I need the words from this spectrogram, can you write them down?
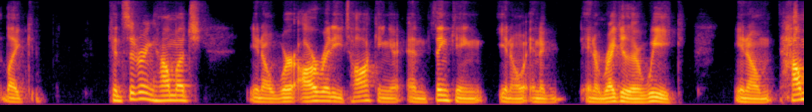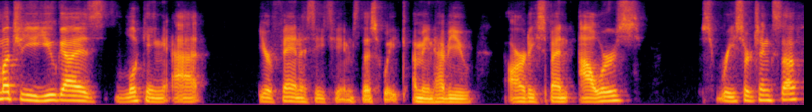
Like considering how much, you know, we're already talking and thinking, you know, in a in a regular week, you know, how much are you guys looking at your fantasy teams this week? I mean, have you already spent hours researching stuff?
